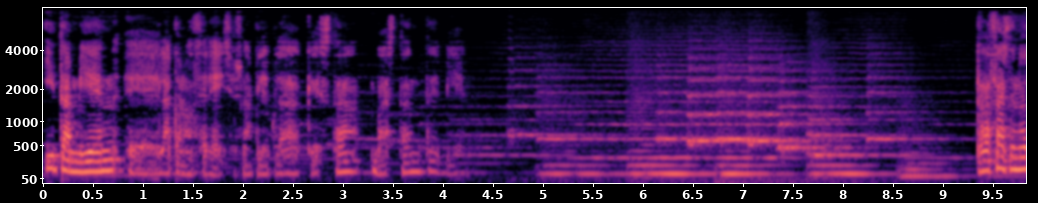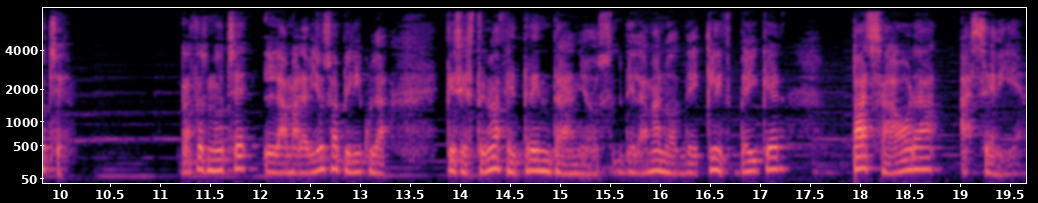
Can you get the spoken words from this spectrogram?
y también eh, la conoceréis. Es una película que está bastante bien. Razas de Noche. Razas de Noche, la maravillosa película que se estrenó hace 30 años de la mano de Cliff Baker, pasa ahora a serie,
